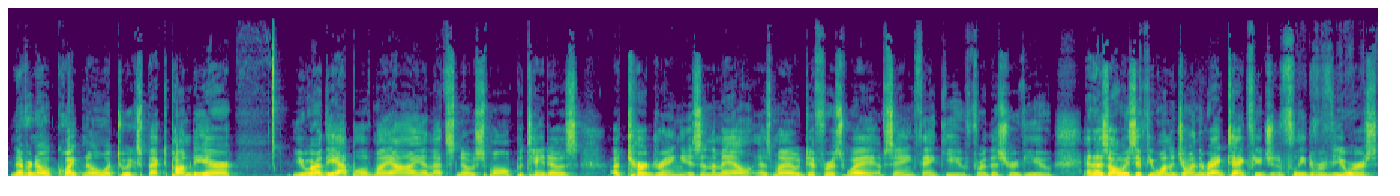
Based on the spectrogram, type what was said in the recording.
Never know, quite know what to expect. Pom Dier, you are the apple of my eye, and that's no small potatoes. A turd ring is in the mail as my odiferous way of saying thank you for this review. And as always, if you want to join the Ragtag Fugitive Fleet of Reviewers,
